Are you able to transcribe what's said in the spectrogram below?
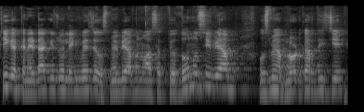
ठीक है कनेडा की जो लैंग्वेज है, उसमें भी आप बनवा सकते हो। दोनों सी भी आप उसमें अपलोड कर दीजिए।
